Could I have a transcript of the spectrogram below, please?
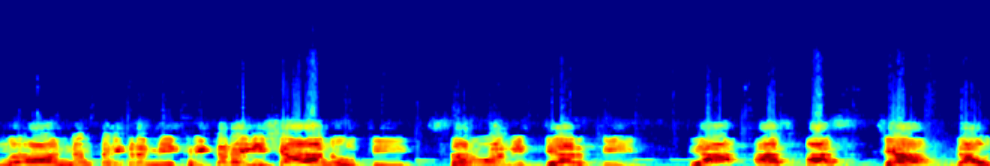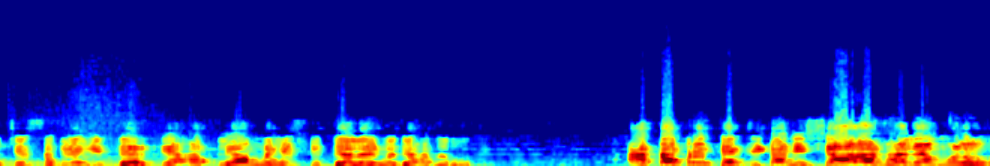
नंतर इकडे मेखरीकडे ही शाळा नव्हती. सर्व विद्यार्थी या आसपासच्या गावचे सगळे विद्यार्थी आपल्या महेश विद्यालयामध्ये हजर होते. आता प्रत्येक ठिकाणी शाळा झाल्यामुळं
